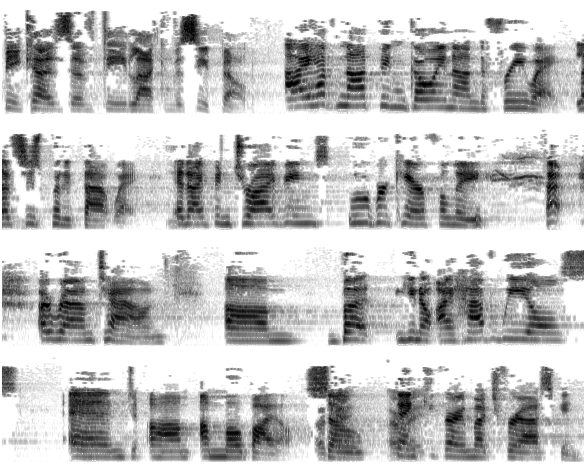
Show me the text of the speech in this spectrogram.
because of the lack of a seatbelt. I have not been going on the freeway. Let's just put it that way. And I've been driving uber carefully around town. Um, but, you know, I have wheels and um, I'm mobile. So Okay, all thank right. you very much for asking.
